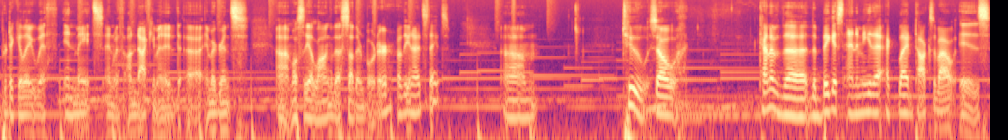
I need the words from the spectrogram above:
particularly with inmates and with undocumented uh, immigrants, uh, mostly along the southern border of the United States. Um, two, so kind of the the biggest enemy that Ekblad talks about is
